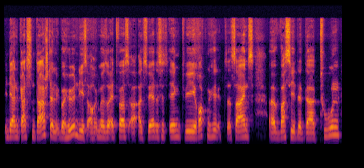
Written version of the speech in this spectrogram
in deren ganzen Darstellung überhöhen die es auch immer so etwas, als wäre das jetzt irgendwie Rocket Science, was sie da tun.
